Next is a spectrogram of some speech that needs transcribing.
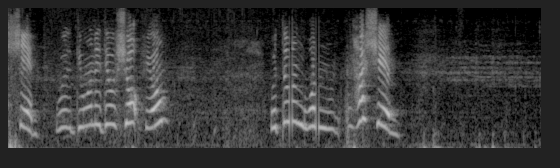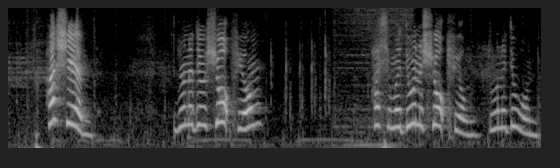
Hashim, we- do you want to do a short film? We're doing one. Hush him. Hush him. You want to do a short film? Hush him. we're doing a short film. Do you want to do one?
